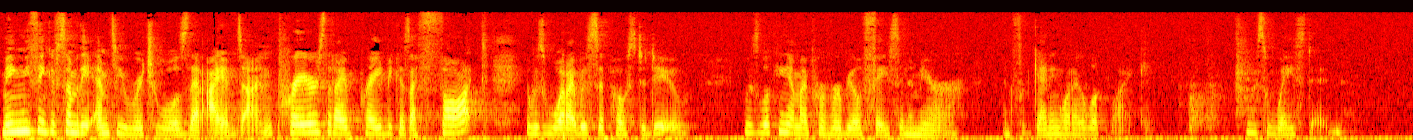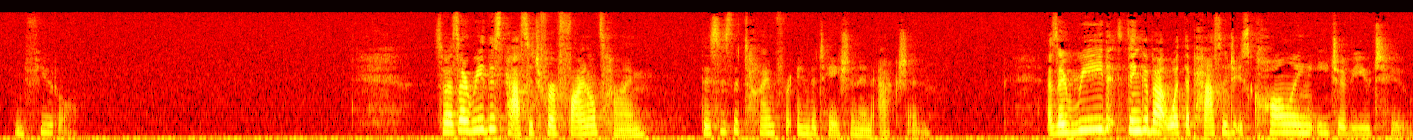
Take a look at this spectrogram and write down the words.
Make me think of some of the empty rituals that I have done, prayers that I've prayed because I thought it was what I was supposed to do. It was looking at my proverbial face in a mirror and forgetting what I looked like. It was wasted and futile. So, as I read this passage for a final time, this is the time for invitation and action. As I read, think about what the passage is calling each of you to.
